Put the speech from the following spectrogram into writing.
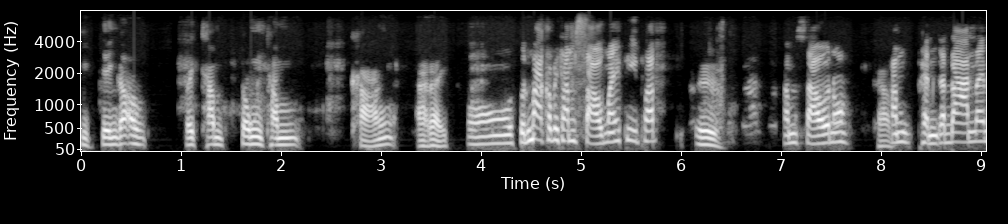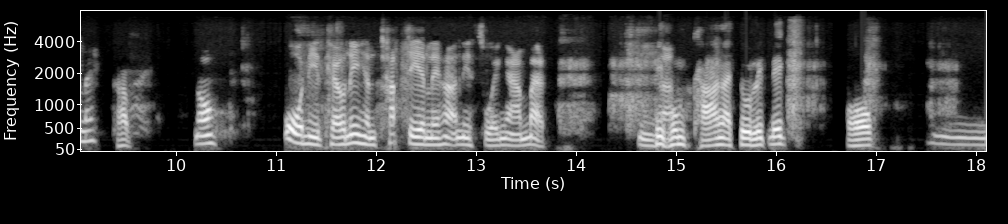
จิกเจงก็เอาไปทำตรงทำขางอะไร อ๋อส่วนมากเขาไปทำเสาไหมพี่พัดเออ ทำเสาเนาะครับทำแผ่นกระดานได้ไหมครับ เนาะโอ้นี่แถวนี้เห็นชัดเจนเลยฮะ นี่สวยงามมากนี่ที่ฮะผมถางอะตัวเล็กๆออก อืม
